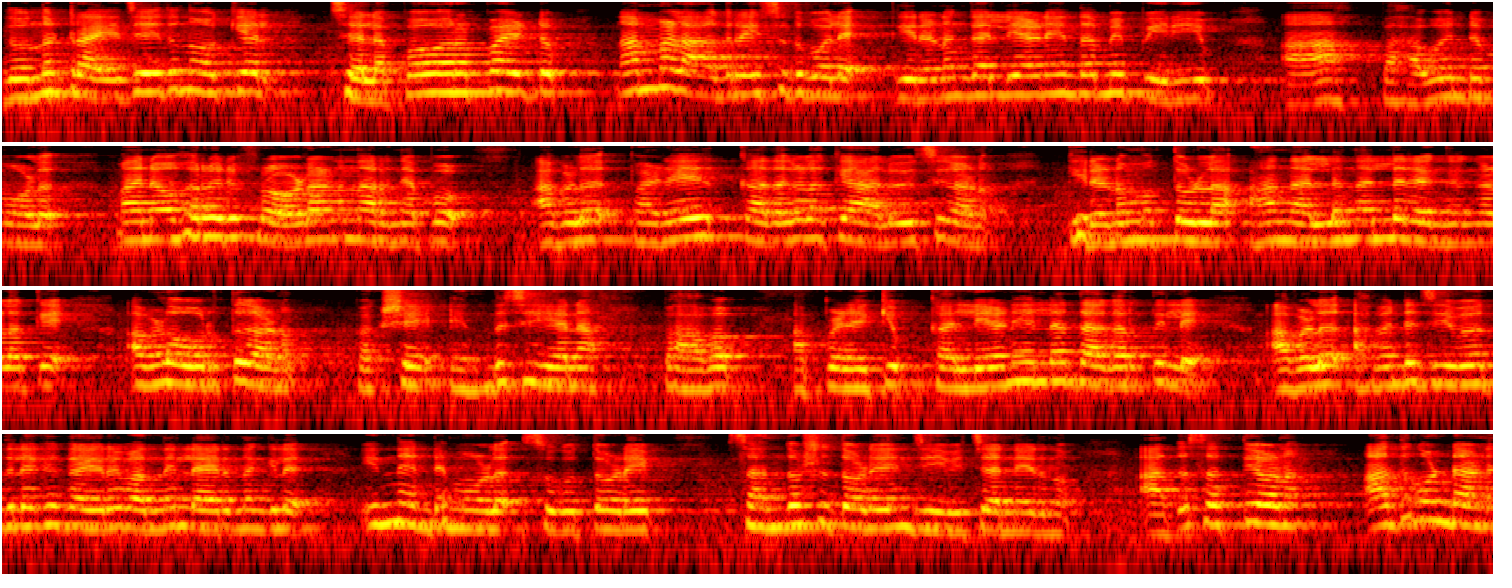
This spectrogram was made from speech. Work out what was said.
ഇതൊന്ന് ട്രൈ ചെയ്ത് നോക്കിയാൽ ചിലപ്പോൾ ഉറപ്പായിട്ടും നമ്മൾ ആഗ്രഹിച്ചതുപോലെ കിരണും കല്യാണിയും തമ്മിൽ പിരിയും. ആ പാവന്റെ മോൾ. മനോഹർ ഒരു ഫ്രോഡാണെന്ന് അറിഞ്ഞപ്പോൾ അവൾ പഴയ കഥകളൊക്കെ ആലോചിച്ച് കാണും. കിരണം മുത്തുള്ള ആ നല്ല നല്ല രംഗങ്ങളൊക്കെ അവൾ ഓർത്ത് കാണും. പക്ഷേ എന്ത് ചെയ്യാനാ? പാവം അപ്പോഴേക്കും കല്യാണിയെല്ലാം തകർത്തില്ലേ? അവൾ അവന്റെ ജീവിതത്തിലേക്ക് കയറി വന്നില്ലായിരുന്നെങ്കിൽ ഇന്ന് എന്റെ മോൾ സുഖത്തോടെയും സന്തോഷത്തോടെയും ജീവിച്ചു തന്നെയായിരുന്നു. അത് സത്യമാണ്. അതുകൊണ്ടാണ്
